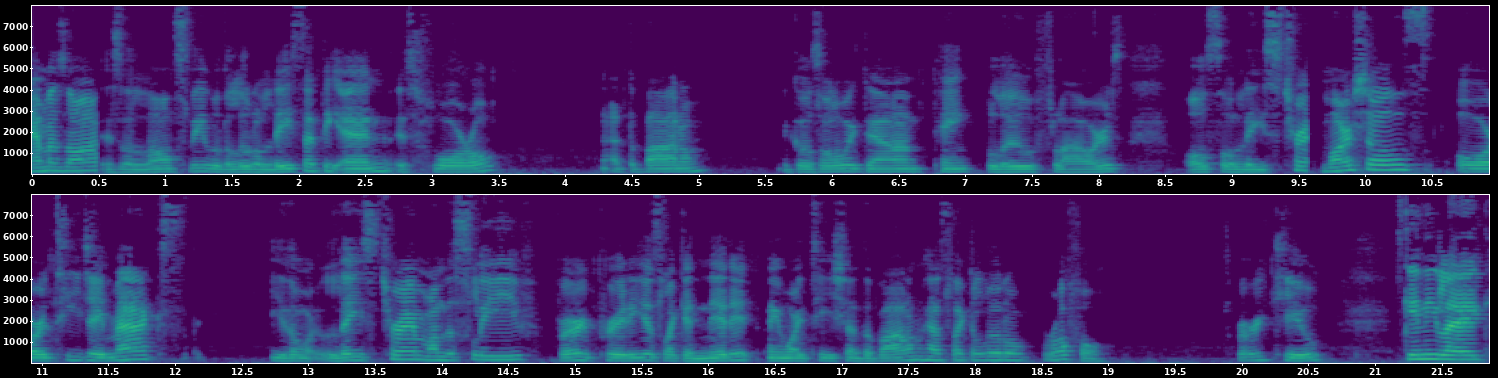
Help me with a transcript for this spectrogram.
Amazon. is a long sleeve with a little lace at the end. It's floral. At the bottom, it goes all the way down, pink, blue, flowers, also lace trim. Marshalls or TJ Maxx either lace trim on the sleeve, very pretty. It's like a knitted white t-shirt. The bottom has like a little ruffle. It's very cute. Skinny leg,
